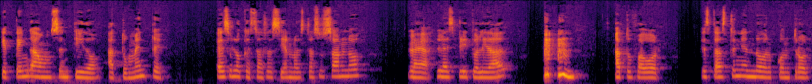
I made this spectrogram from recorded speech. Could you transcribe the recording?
que tenga un sentido a tu mente, es lo que estás haciendo. Estás usando la, la espiritualidad a tu favor. Estás teniendo el control.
